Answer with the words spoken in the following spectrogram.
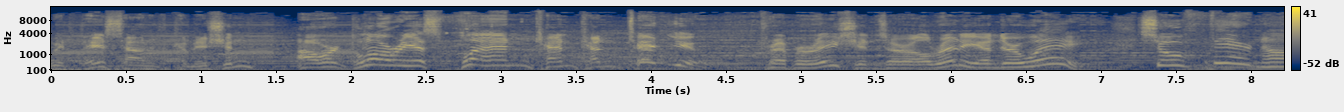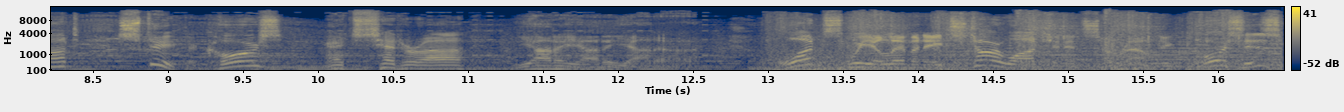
With this out of commission, our glorious plan can continue. Preparations are already underway, so fear not, stay the course, etc., yada yada yada. Once we eliminate Starwatch and its surrounding forces,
